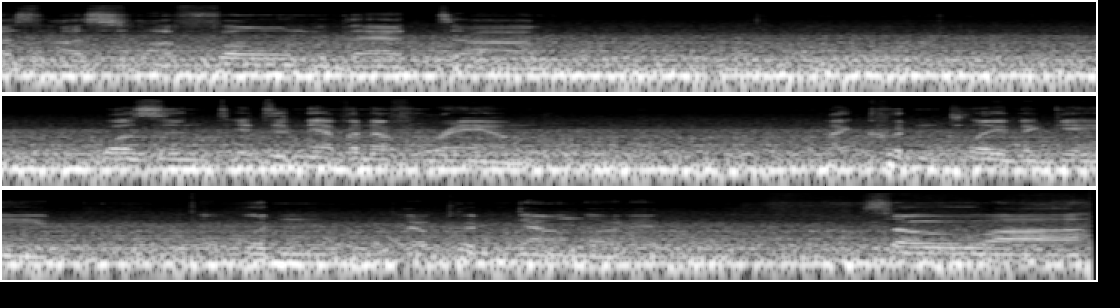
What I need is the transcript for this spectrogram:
a, a, phone that uh, wasn't, it didn't have enough RAM. I couldn't play the game. It wouldn't, I couldn't download it. So, uh,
